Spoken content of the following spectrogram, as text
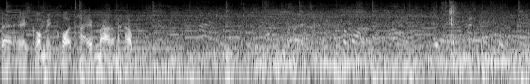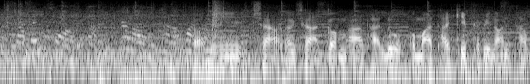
แต่ก็ไม่ขอถ่ายมากนะครับตอนนี้ชาวต่างชาติก็มาถ่ายรูปก็มาถ่ายคลิปครับพี่น้องครับ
